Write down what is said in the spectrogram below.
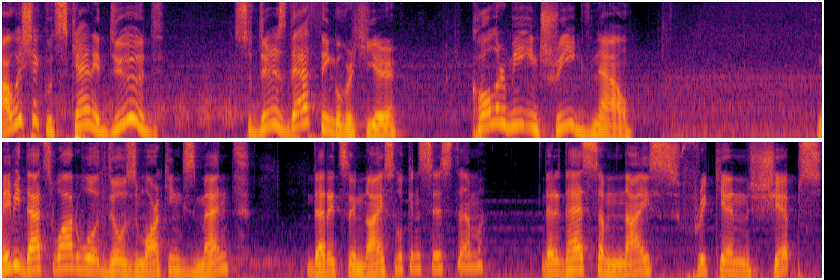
I wish I could scan it, dude. So there's that thing over here. Color me intrigued now. Maybe that's what, what those markings meant. That it's a nice looking system. That it has some nice freaking ships.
